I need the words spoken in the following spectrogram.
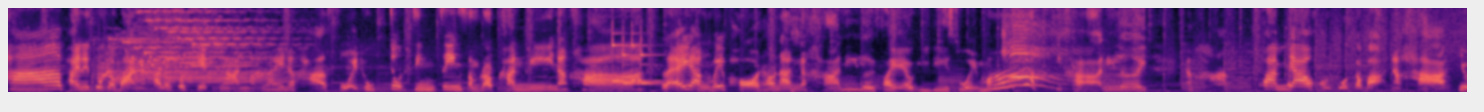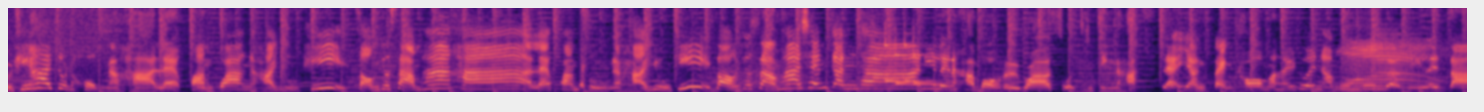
ค่ะ ภายในตัวกระบะนะคะ แล้วก็เก็บงานมาให้นะคะ สวยทุกจุดจริง ๆสำหรับคันนี้นะคะ และยังไม่พอเท่านั้นนะคะ นี่เลยไฟ LED สวยมากที่ขานี่เลย นะคะ ความยาวของตัวกระบะนะคะ อยู่ที่ 5.6 นะคะ และความกว้างนะคะอยู่ที่ 2.35 ค่ะ และความสูงนะคะอยู่ที่ 2.35 เช่นกันค่ะ นี่เลยนะคะ บอกเลยว่าสวยจริงๆนะคะ และยังแต่งท่อมาให้ด้วยนะบูมๆแบบนี้เลยจ้า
